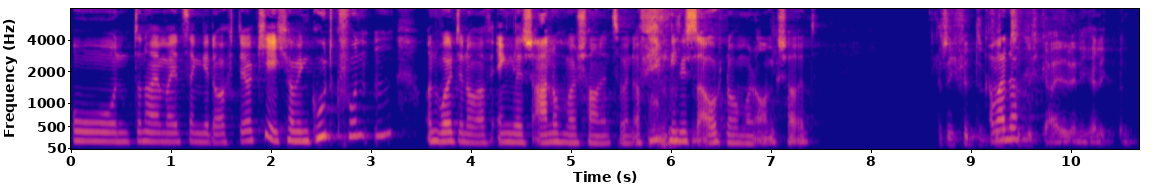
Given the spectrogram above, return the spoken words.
und dann habe ich mir jetzt dann gedacht, ja, okay, ich habe ihn gut gefunden und wollte ihn aber auf Englisch auch nochmal schauen. Jetzt habe ich ihn auf Englisch auch nochmal angeschaut. Also ich finde den ziemlich geil, wenn ich ehrlich bin.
